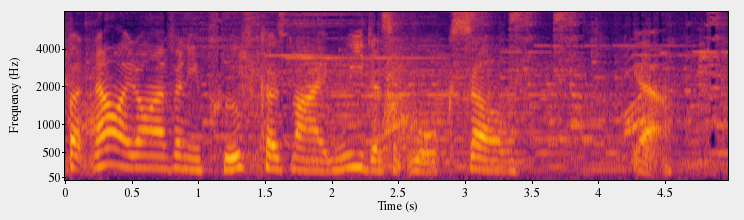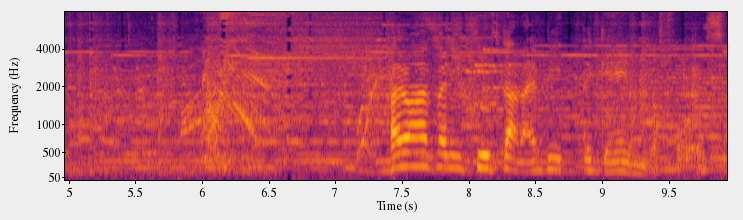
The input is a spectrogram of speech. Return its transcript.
but now I don't have any proof because my Wii doesn't work, so yeah. I don't have any proof that I beat the game before, so.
